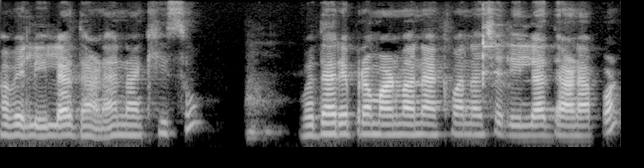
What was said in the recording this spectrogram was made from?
હવે લીલા ધાણા નાખીશું. વધારે પ્રમાણમાં નાખવાના છે લીલા ધાણા પણ.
